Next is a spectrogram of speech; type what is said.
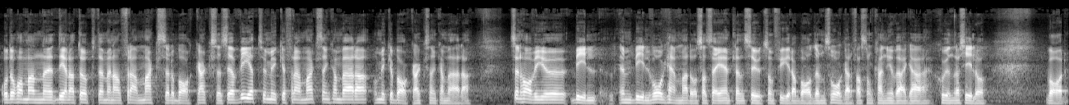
Och då har man eh, delat upp det mellan framaxel och bakaxel. Så jag vet hur mycket framaxeln kan bära och hur mycket bakaxeln kan bära. Sen har vi ju bil, en bilvåg hemma då så att säga egentligen ser ut som fyra badrumsvågar fast de kan ju väga 700 kilo var.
